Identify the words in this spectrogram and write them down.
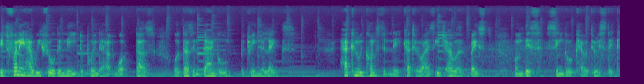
It's funny how we feel the need to point out what does or doesn't dangle between the legs. How can we constantly categorize each other based on this single characteristic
